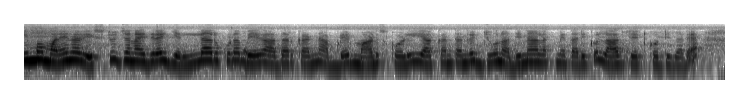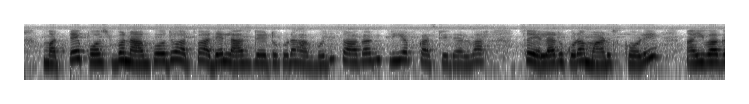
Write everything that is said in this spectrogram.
ನಿಮ್ಮ ಮನೆಯಲ್ಲಿ ಎಷ್ಟು ಜನ ಇದ್ದೀರಾ ಎಲ್ಲರೂ ಕೂಡ ಬೇಗ ಆಧಾರ್ ಕಾರ್ಡ್ನ ಅಪ್ಡೇಟ್ ಮಾಡಿಸ್ಕೊಳ್ಳಿ. ಯಾಕಂತಂದರೆ ಜೂನ್ ಹದಿನಾಲ್ಕನೇ ತಾರೀಕು ಲಾಸ್ಟ್ ಡೇಟ್ ಕೊಟ್ಟಿದ್ದಾರೆ. ಮತ್ತೆ ಪೋಸ್ಟ್ ಬೋನ್ ಆಗ್ಬೋದು ಅಥವಾ ಅದೇ ಲಾಸ್ಟ್ ಡೇಟು ಕೂಡ ಆಗ್ಬೋದು. ಸೊ ಹಾಗಾಗಿ ಫ್ರೀ ಆಫ್ ಕಾಸ್ಟ್ ಇದೆ ಅಲ್ವಾ? ಸೊ ಎಲ್ಲರೂ ಕೂಡ ಮಾಡಿಸ್ಕೊಳ್ಳಿ. ಇವಾಗ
